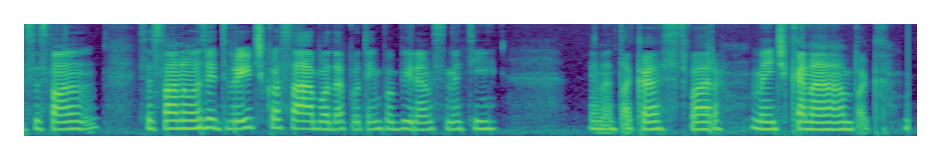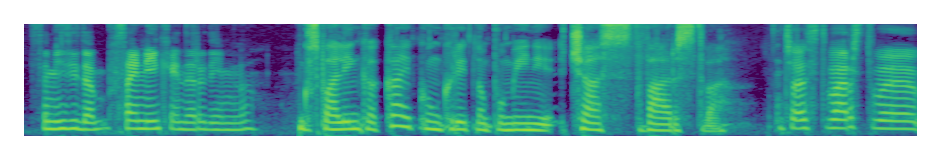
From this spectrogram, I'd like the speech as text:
se spomnim vzeti vrečko sabo, da potem pobiram smeti ena taka stvar, mečkana, ampak se mi zdi, da vsaj nekaj naredim. No. Gospa Linka, kaj konkretno pomeni čas stvarstva? Čas stvarstva je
